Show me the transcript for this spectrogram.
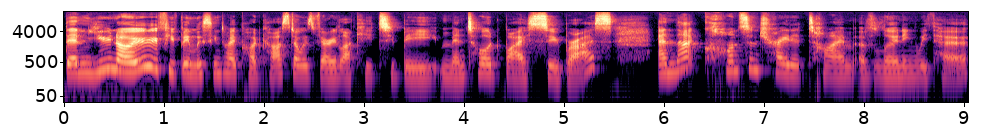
Then, you know, if you've been listening to my podcast, I was very lucky to be mentored by Sue Bryce. And that concentrated time of learning with her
